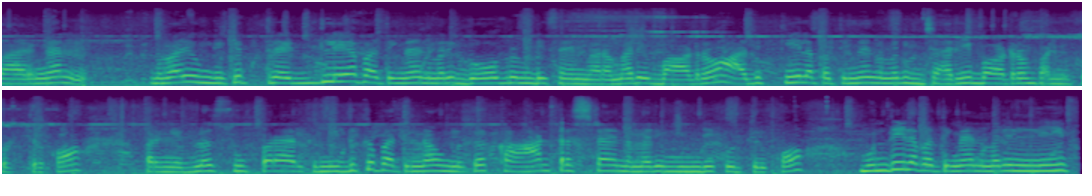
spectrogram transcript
பாருங்கள் இந்த மாதிரி உங்களுக்கு த்ரெட்லேயே பார்த்தீங்கன்னா இந்த மாதிரி கோபுரம் டிசைன் வர மாதிரி பார்டரும் அது கீழே பார்த்தீங்கன்னா இந்த மாதிரி ஜரி பார்டரும் பண்ணி கொடுத்துருக்கோம். பாருங்கள் எவ்வளோ சூப்பராக இருக்குது இதுக்கு பார்த்தீங்கன்னா உங்களுக்கு கான்ட்ராஸ்ட்டாக இந்த மாதிரி முந்தி கொடுத்துருக்கோம். முந்தியில் பார்த்தீங்கன்னா இந்த மாதிரி லீஃப்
